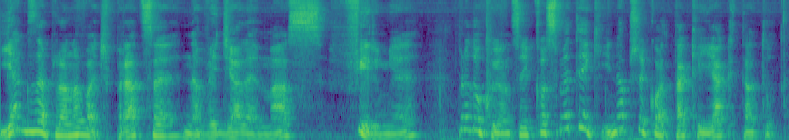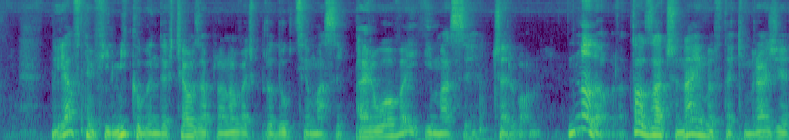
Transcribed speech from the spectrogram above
Jak zaplanować pracę na wydziale mas w firmie produkującej kosmetyki, na przykład takie jak ta tutaj? No ja w tym filmiku będę chciał zaplanować produkcję masy perłowej i masy czerwonej. No dobra, to zaczynajmy w takim razie.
